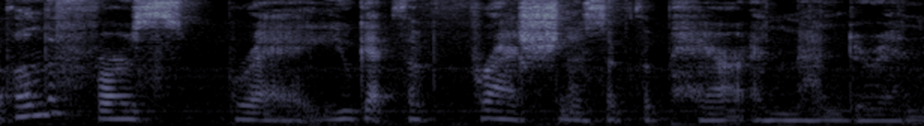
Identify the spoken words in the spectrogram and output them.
Upon the first spray, you get the freshness of the pear and mandarin.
